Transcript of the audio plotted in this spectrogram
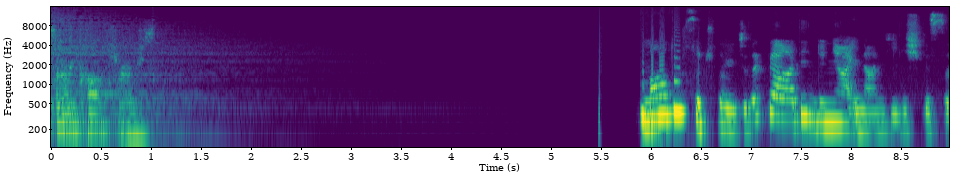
Arts and Cultures. Mağdur suçlayıcılık ve adil dünya inancı ilişkisi.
